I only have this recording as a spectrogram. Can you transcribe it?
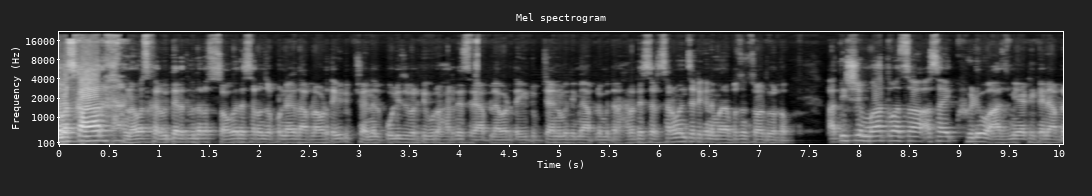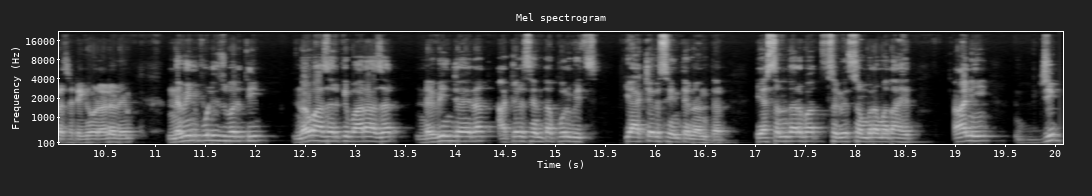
नमस्कार नमस्कार विद्यार्थी मित्रांनो स्वागत आहे सर्वांचं पुन्हा एकदा आपला आवडता युट्यूब चॅनल पोलीस भरती गुरु हरदेसर आहे आपल्या आवडता युट्यूब चॅनलमध्ये मी आपले मित्र हरदेसर सर्वांच्या ठिकाणी मनापासून स्वागत करतो. अतिशय महत्त्वाचा असा एक व्हिडिओ आज मी या ठिकाणी आपल्यासाठी घेऊन आलेलो आहे. नवीन पोलीस भरती नऊ हजार की बारा हजार नवीन जाहिरात आचारसंहितापूर्वीच की आचारसंहितेनंतर. या संदर्भात सगळे संभ्रमात आहेत. आणि जी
